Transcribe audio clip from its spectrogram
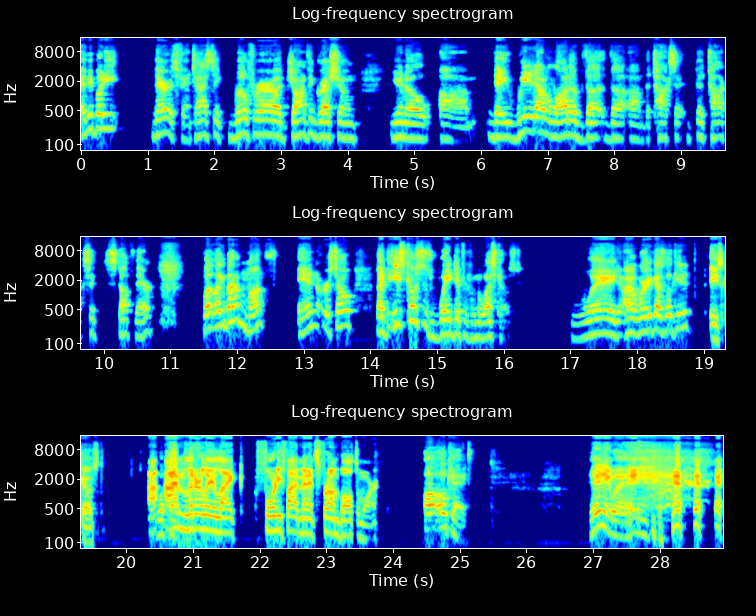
Everybody there is fantastic. Will Ferrara, Jonathan Gresham, you know, um, they weeded out a lot of the the um, the toxic the toxic stuff there. But like about a month in or so, like the East Coast is way different from the West Coast. Way. Uh, where are you guys located? East Coast. I, I'm literally like 45 minutes from Baltimore. Oh, okay. Anyway, not I'm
